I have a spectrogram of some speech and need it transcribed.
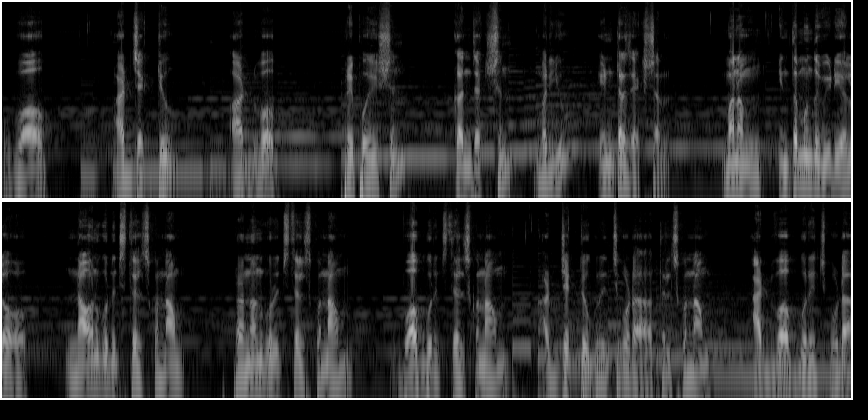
verb adjective adverb preposition conjunction మరియు ఇంటర్జెక్షన్ మనం ఇంతకుముందు వీడియోలో నౌన్ గురించి తెలుసుకున్నాం ప్రనౌన్ గురించి తెలుసుకున్నాం వర్బ్ గురించి తెలుసుకున్నాం అడ్జెక్టివ్ గురించి కూడా తెలుసుకున్నాం అడ్వర్బ్ గురించి కూడా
